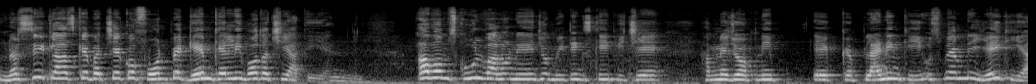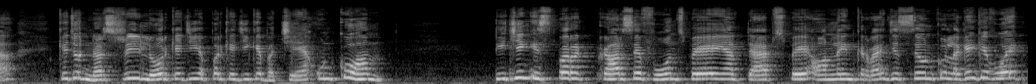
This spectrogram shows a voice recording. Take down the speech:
नर्सरी क्लास के बच्चे को फ़ोन पे गेम खेलनी बहुत अच्छी आती है। अब हम स्कूल वालों ने जो मीटिंग्स की पीछे हमने जो अपनी एक प्लानिंग की उसमें हमने यही किया कि जो नर्सरी लोअर के जी अपर के जी के बच्चे हैं उनको हम टीचिंग इस प्रकार से फ़ोन्स पे या टैब्स पे ऑनलाइन करवाएँ जिससे उनको लगे कि वो एक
